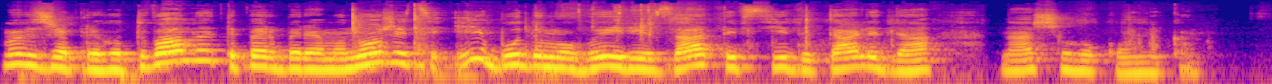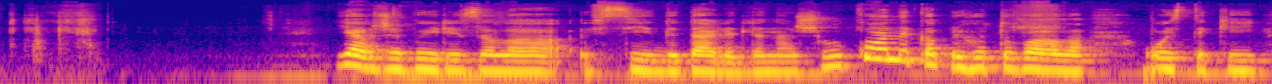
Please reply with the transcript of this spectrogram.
ми вже приготували. Тепер беремо ножиці і будемо вирізати всі деталі для нашого коника. Я вже вирізала всі деталі для нашого коника, приготувала ось такий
